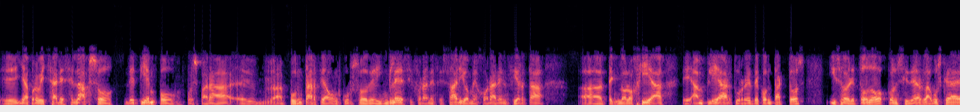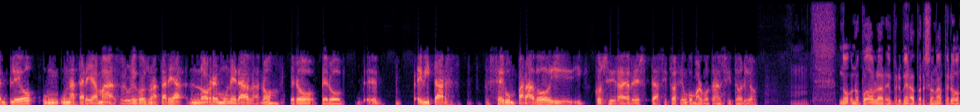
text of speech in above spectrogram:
eh, y aprovechar ese lapso de tiempo pues para eh, apuntarte a un curso de inglés si fuera necesario, mejorar en cierta tecnología, eh, ampliar tu red de contactos y sobre todo considerar la búsqueda de empleo una tarea más. Lo único es una tarea no remunerada, ¿no? Pero, pero evitar ser un parado y considerar esta situación como algo transitorio. Mm. No, no puedo hablar en primera persona, pero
